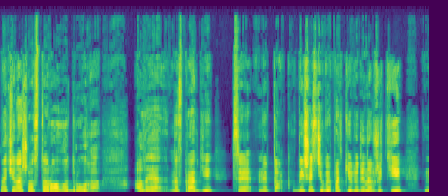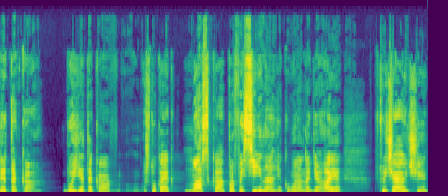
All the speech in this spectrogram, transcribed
наче нашого старого друга. Але насправді це не так. В більшості випадків людина в житті не така, бо є така штука, як маска професійна, яку вона надягає, включаючи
